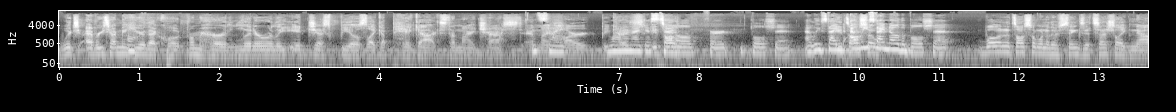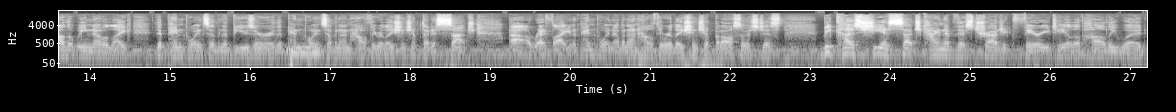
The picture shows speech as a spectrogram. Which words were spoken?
Which every time I oh. hear that quote from her, literally, it just feels like a pickaxe to my chest and it's my like, heart. Because why don't I just settle all, for bullshit? At least I at also, least I know the bullshit. Well, and it's also one of those things. It's such like now that we know like the pinpoints of an abuser or the pinpoints mm-hmm. of an unhealthy relationship. That is such uh, a red flag and a pinpoint of an unhealthy relationship. But also, it's just because she is such kind of this tragic fairy tale of Hollywood.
